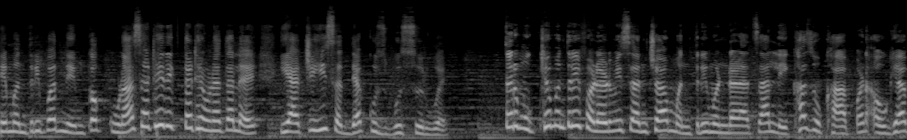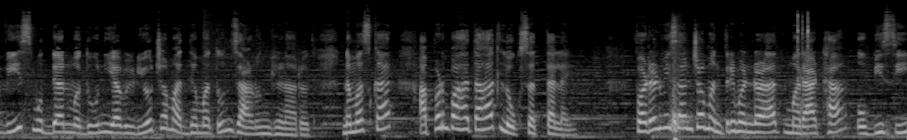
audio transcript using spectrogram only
हे मंत्रिपद नेमकं कुणासाठी रिक्त ठेवण्यात आलंय याचीही सध्या कुजबूज सुरू आहे. तर मुख्यमंत्री फडणवीसांच्या मंत्रिमंडळाचा लेखाजोखा आपण अवघ्या वीस मुद्द्यांमधून या व्हिडिओच्या माध्यमातून जाणून घेणार आहोत. नमस्कार आपण पाहत आहात लोकसत्ता लाईव्ह. फडणवीसांच्या मंत्रिमंडळात मराठा ओबीसी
